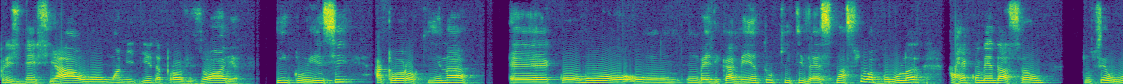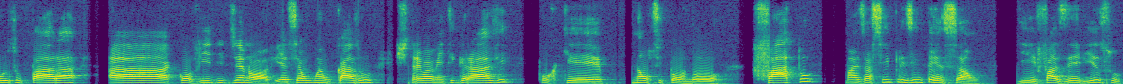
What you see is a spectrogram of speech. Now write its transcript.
presidencial ou uma medida provisória incluísse a cloroquina é, como um, um medicamento que tivesse na sua bula a recomendação do seu uso para a Covid-19. Esse é um, é um caso extremamente grave, porque não se tornou fato, mas a simples intenção de fazer isso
